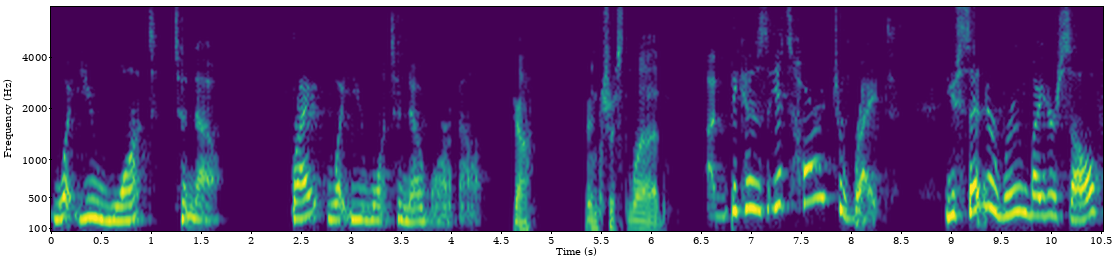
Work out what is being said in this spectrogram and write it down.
what you want to know. Write what you want to know more about. Yeah. Interest led Uh, because it's hard to write you sit in a room by yourself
